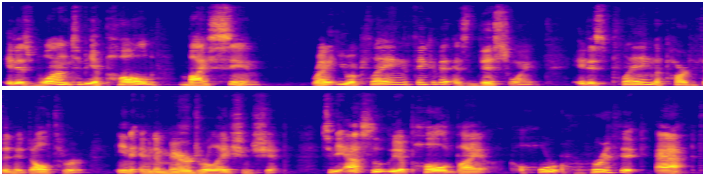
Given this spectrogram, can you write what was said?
It is one to be appalled by sin. Right? You are playing, think of it as this way it is playing the part of an adulterer in, in a marriage relationship to be absolutely appalled by a hor- horrific act.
